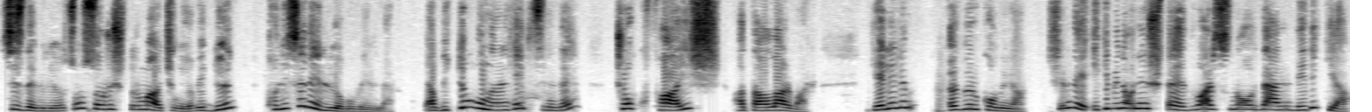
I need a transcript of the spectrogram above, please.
siz de biliyorsunuz soruşturma açılıyor ve dün polise veriliyor bu veriler. Ya bütün bunların hepsinde çok fahiş hatalar var. Gelelim öbür konuya. Şimdi 2013'te Edward Snowden dedik ya,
